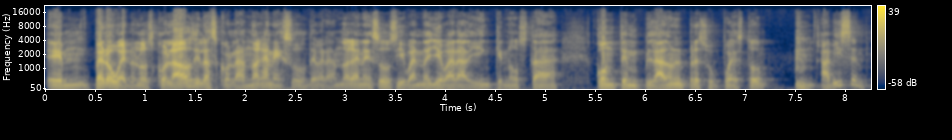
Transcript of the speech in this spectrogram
em, pero bueno, los colados y las coladas, no hagan eso, de verdad no hagan eso. Si van a llevar a alguien que no está contemplado en el presupuesto, avisen.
